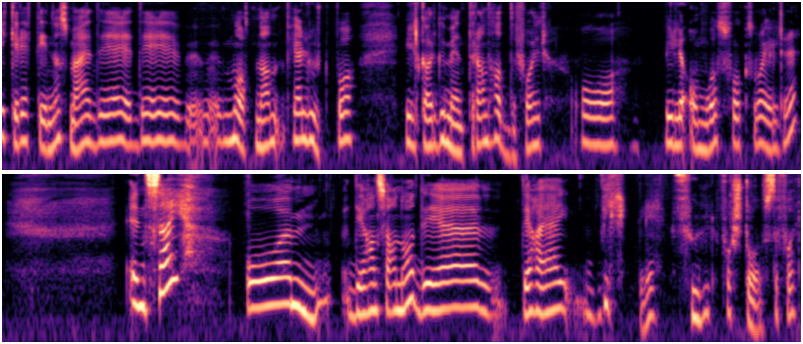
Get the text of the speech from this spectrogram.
gikk rett inn hos meg. Det, det, måten han For jeg lurte på hvilke argumenter han hadde for å ville omgås folk som var eldre enn seg. Og um, det han sa nå, det, det, har jeg virkelig full forståelse for.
